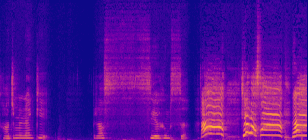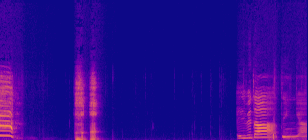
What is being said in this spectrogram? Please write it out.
Tacımın rengi biraz siyahımsı. Aa! Yarasa! Aa! Elveda dünya.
